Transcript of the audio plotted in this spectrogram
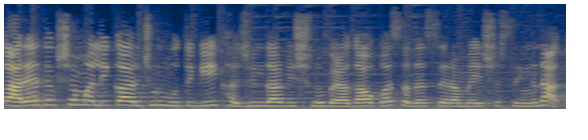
कार्याध्यक्ष मल्लिकार्जुन मुतगी खजिनदार विष्णू बेळगावकर सदस्य रमेश सिंगनाथ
